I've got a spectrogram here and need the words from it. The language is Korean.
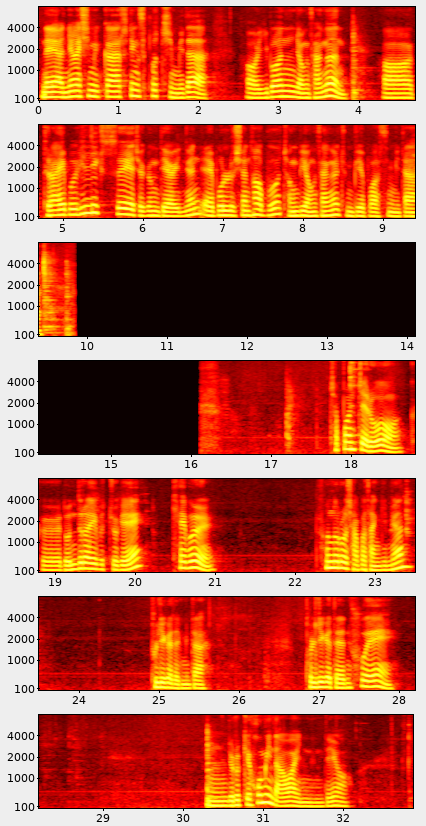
네, 안녕하십니까. 스팅 스포츠입니다. 어, 이번 영상은 어, 드라이브 힐릭스에 적용되어 있는 에볼루션 허브 정비 영상을 준비해 보았습니다. 첫 번째로 그 논드라이브 쪽에 캡을 손으로 잡아 당기면 분리가 됩니다. 분리가 된 후에 음, 이렇게 홈이 나와 있는데요.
